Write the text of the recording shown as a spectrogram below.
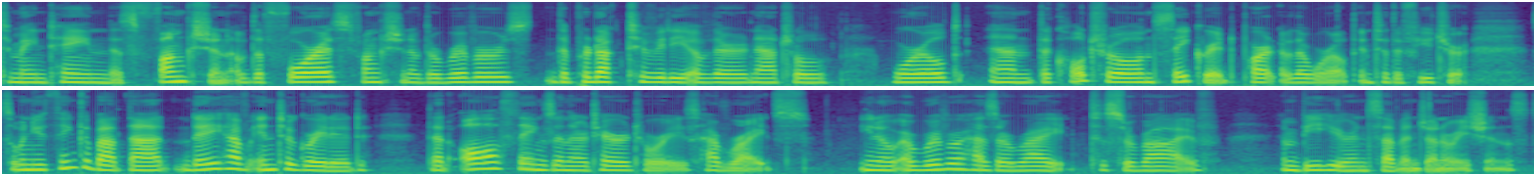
to maintain this function of the forest, function of the rivers, the productivity of their natural world, and the cultural and sacred part of the world into the future. So when you think about that, they have integrated that all things in their territories have rights. You know, a river has a right to survive and be here in seven generations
